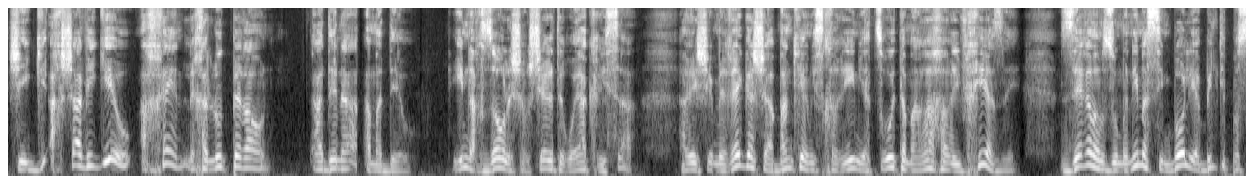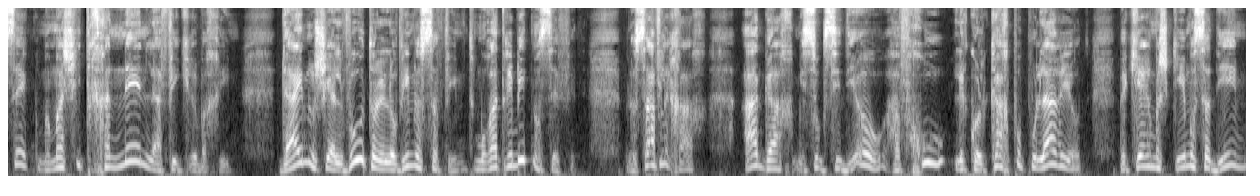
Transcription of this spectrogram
שעכשיו הגיעו אכן לחדלות פירעון. עד הנה עמדהו. אם נחזור לשרשרת אירועי הקריסה, הרי שמרגע שהבנקים המסחריים יצרו את המערך הרווחי הזה, זרם המזומנים הסימבולי הבלתי פוסק ממש התחנן להפיק רווחים. דהיינו שילוו אותו ללווים נוספים תמורת ריבית נוספת. בנוסף לכך, אג"ח מסוג CDO הפכו לכל כך פופולריות בקרב משקיעים מוסדיים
